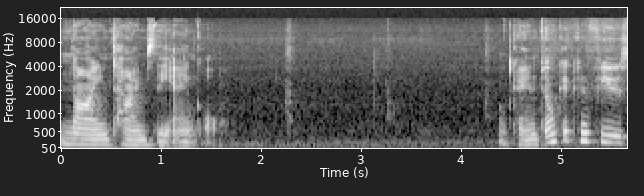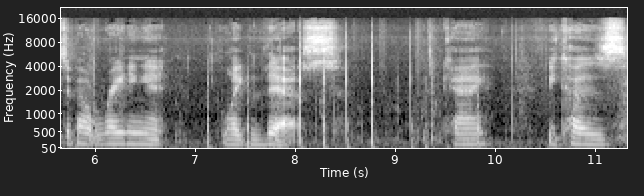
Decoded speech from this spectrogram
9 times the angle. Okay, and don't get confused about writing it like this, okay? Because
